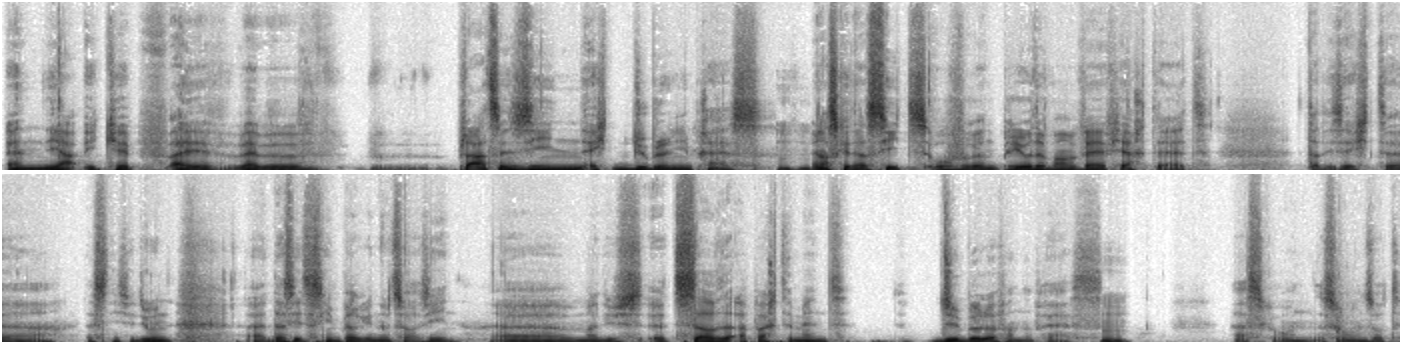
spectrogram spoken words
en ja, ik heb, we hebben plaatsen zien echt dubbelen in prijs. Mm -hmm. En als je dat ziet over een periode van vijf jaar tijd, dat is echt, dat is niet te doen. Dat is iets dat je in België nooit zou zien. Maar dus hetzelfde appartement, dubbele van de prijs. Mm. Dat is gewoon, dat is gewoon zot.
